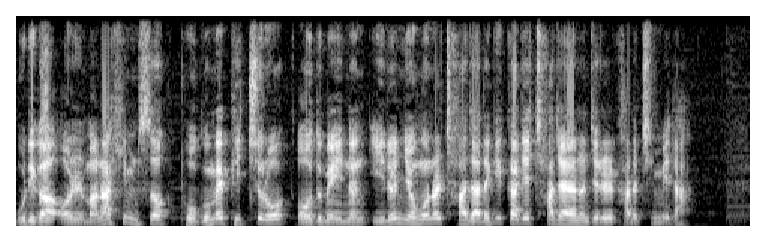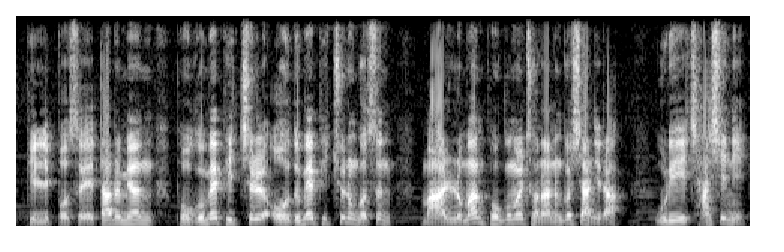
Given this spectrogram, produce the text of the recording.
우리가 얼마나 힘써 복음의 빛으로 어둠에 있는 이른 영혼을 찾아내기까지 찾아야 하는지를 가르칩니다. 빌립보서에 따르면 복음의 빛을 어둠에 비추는 것은 말로만 복음을 전하는 것이 아니라 우리 자신이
